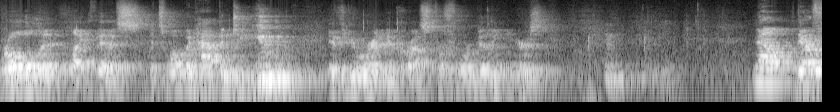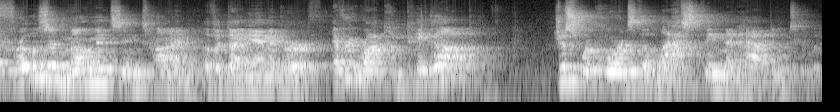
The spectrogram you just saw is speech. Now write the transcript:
roll it like this. It's what would happen to you if you were in the crust for four billion years. Now, there are frozen moments in time of a dynamic Earth. Every rock you pick up just records the last thing that happened to it.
